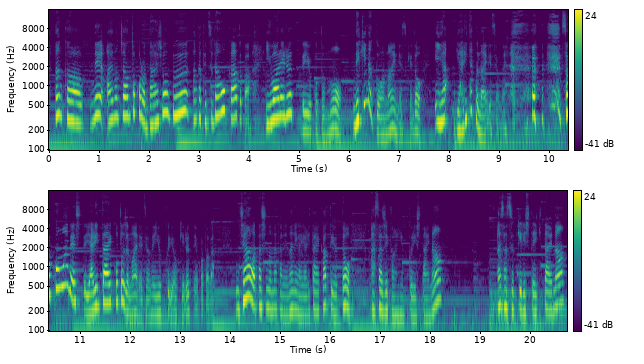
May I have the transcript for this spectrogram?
「なんかねあやのちゃんところ大丈夫？なんか手伝おうか?」とか言われるっていうこともできなくはないんですけどいややりたくないですよね。そこまでしてやりたいことじゃないですよねゆっくり起きるっていうことが。じゃあ私の中で何がやりたいかっていうと朝時間ゆっくりしたいな。朝すっきりしていきたいな。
